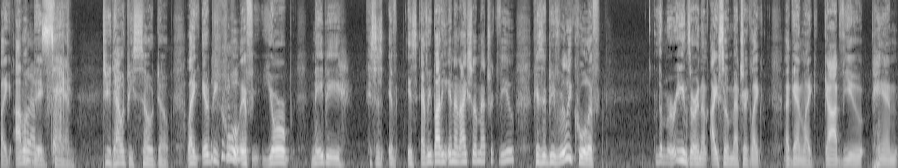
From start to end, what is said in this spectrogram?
Like I'm oh, a big fan. Dude, that would be so dope. Like it would be cool if you're maybe because if is everybody in an isometric view? Because it'd be really cool if the Marines are in an isometric, like again, like God view, pan.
